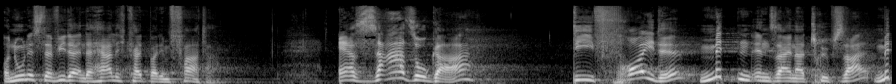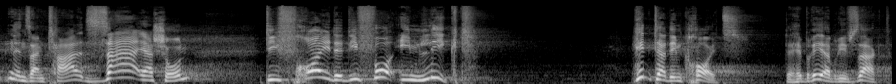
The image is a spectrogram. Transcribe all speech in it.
und nun ist er wieder in der Herrlichkeit bei dem Vater. Er sah sogar die Freude mitten in seiner Trübsal, mitten in seinem Tal, sah er schon die Freude, die vor ihm liegt, hinter dem Kreuz. Der Hebräerbrief sagt,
